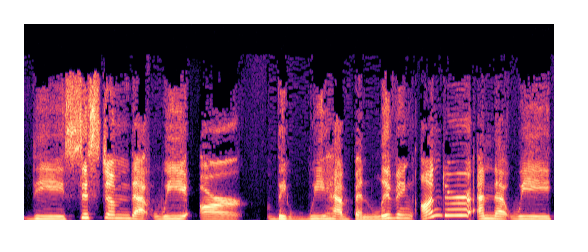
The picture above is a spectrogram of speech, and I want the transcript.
the system that we are the we have been living under and that we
